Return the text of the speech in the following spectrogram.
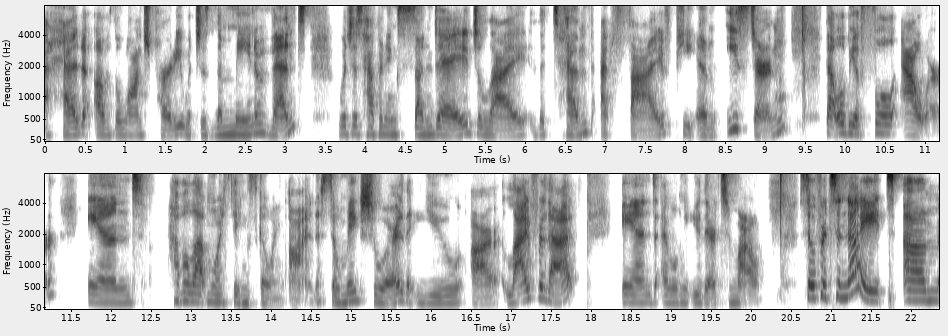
ahead of the launch party, which is the main event, which is happening Sunday, July the 10th at 5 p.m. Eastern that will be a full hour and have a lot more things going on. So make sure that you are live for that and I will meet you there tomorrow. So for tonight, um,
